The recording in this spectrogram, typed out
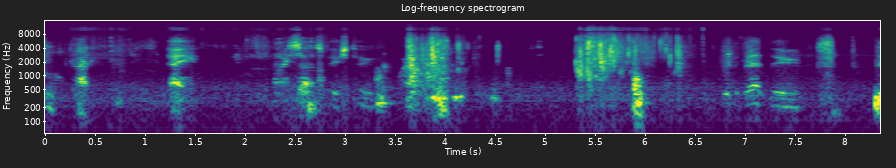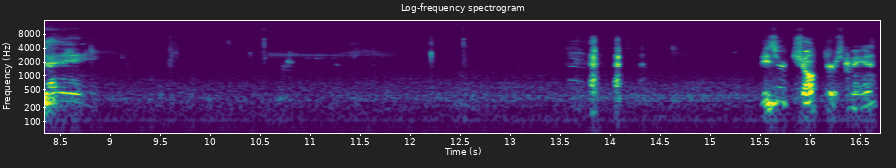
Oh, got it. Hey, nice size fish too. Wow. Look at that dude. Dang. These are chunkers, man.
